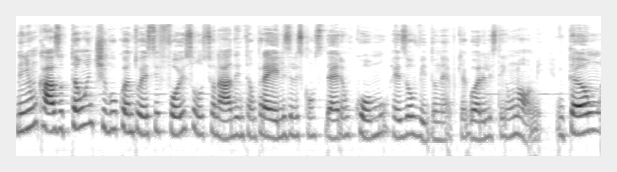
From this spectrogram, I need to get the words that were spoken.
Nenhum caso tão antigo quanto esse foi solucionado, então para eles eles consideram como resolvido, né? Porque agora eles têm um nome. Então,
